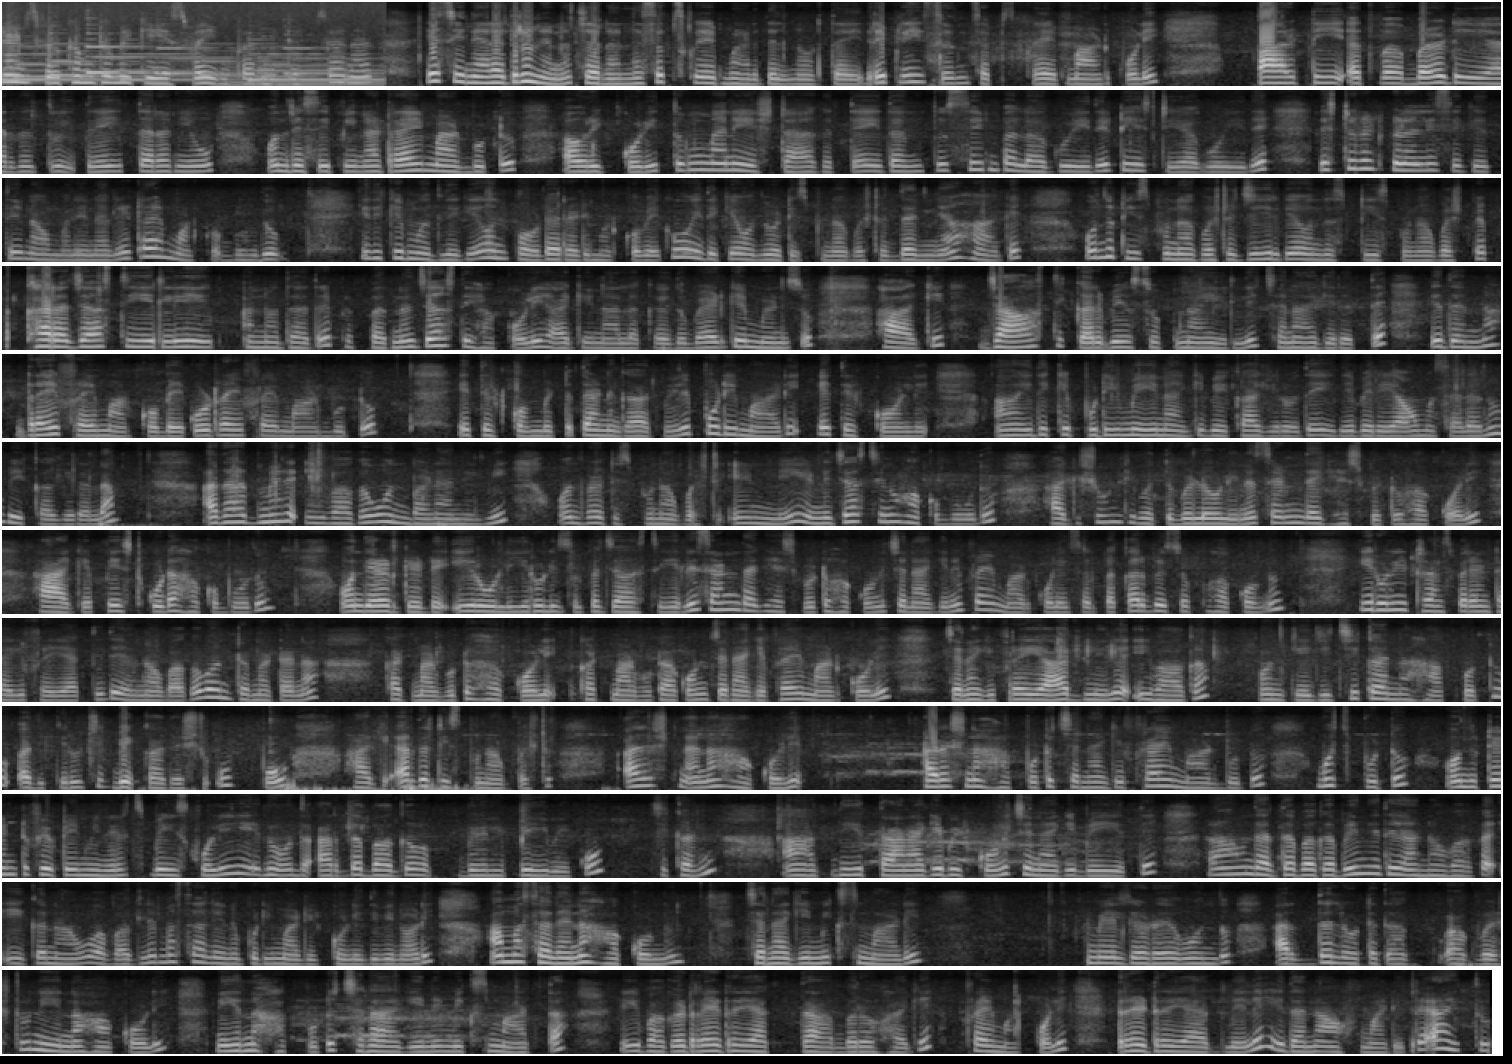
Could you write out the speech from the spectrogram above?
Friends welcome to my K S Y informative channel S ಇನ್ಯಾರಾದರೂ ನನ್ನ ಚಾನಲ್ನ subscribe ಮಾಡ್ದಲ್ಲಿ ನೋಡ್ತಾ ಇದ್ದರೆ ಪ್ಲೀಸ್ ಒಂದು ಸಬ್ಸ್ಕ್ರೈಬ್ ಮಾಡ್ಕೊಳ್ಳಿ. ಪಾರ್ಟಿ ಅಥವಾ ಬರ್ಡೇ ಯಾರ್ದಾದ್ರು ಇದ್ದರೆ ಈ ಥರ ನೀವು ಒಂದು ರೆಸಿಪಿನ ಟ್ರೈ ಮಾಡಿಬಿಟ್ಟು ಅವ್ರಿಗೆ ಕೊಡಿ. ತುಂಬಾ ಇಷ್ಟ ಆಗುತ್ತೆ. ಇದಂತೂ ಸಿಂಪಲ್ ಆಗೂ ಇದೆ ಟೇಸ್ಟಿಯಾಗೂ ಇದೆ. ರೆಸ್ಟೋರೆಂಟ್ಗಳಲ್ಲಿ ಸಿಗುತ್ತೆ. ನಾವು ಮನೆಯಲ್ಲಿ ಟ್ರೈ ಮಾಡ್ಕೋಬಹುದು. ಇದಕ್ಕೆ ಮೊದಲಿಗೆ ಒಂದು ಪೌಡರ್ ರೆಡಿ ಮಾಡ್ಕೋಬೇಕು. ಇದಕ್ಕೆ ಒಂದು ಟೀ ಸ್ಪೂನ್ ಆಗುವಷ್ಟು ಧನಿಯಾ ಹಾಗೆ ಒಂದು ಟೀ ಸ್ಪೂನ್ ಆಗುವಷ್ಟು ಜೀರಿಗೆ, ಒಂದು ಟೀ ಸ್ಪೂನ್ ಆಗುವಷ್ಟು ಪೆಪ್ಪರ್ ಖಾರ ಜಾಸ್ತಿ ಇರಲಿ ಅನ್ನೋದಾದರೆ ಪೆಪ್ಪರ್ನ ಜಾಸ್ತಿ ಹಾಕ್ಕೊಳ್ಳಿ ಹಾಗೆ ನಾಲ್ಕೈದು ಬ್ಯಾಡ್ಗೆ ಮೆಣಸು, ಹಾಗೆ ಜಾಸ್ತಿ ಕರಿಬೇವು ಸೊಪ್ಪನ್ನ ಇರಲಿ, ಚೆನ್ನಾಗಿರುತ್ತೆ. ಇದನ್ನು ಡ್ರೈ ಫ್ರೈ ಮಾಡ್ಕೋಬೇಕು. ಡ್ರೈ ಫ್ರೈ ಮಾಡಿಬಿಟ್ಟು ಎತ್ತಿಟ್ಕೊಂಡ್ಬಿಟ್ಟು ತಣ್ಣಗಾದ್ಮೇಲೆ ಪುಡಿ ಮಾಡಿ ಎತ್ತಿಟ್ಕೊಳ್ಳಿ. ಇದಕ್ಕೆ ಪುಡಿ ಮೇಯ್ನಾಗಿ ಬೇಕಾಗಿರೋದೇ ಇದೆ. ಬೇರೆ ಯಾವ ಮಸಾಲನೂ ಬೇಕಾಗಿರಲ್ಲ. ಅದಾದಮೇಲೆ ಇವಾಗ ಒಂದು ಬಾಣಲೆಯಲ್ಲಿ ಒಂದೂವರೆ ಟೀ ಸ್ಪೂನ್ ಆಗುವಷ್ಟು ಎಣ್ಣೆ ಎಣ್ಣೆ ಜಾಸ್ತಿನೂ ಹಾಕೋಬೋದು ಹಾಗೆ ಶುಂಠಿ ಮತ್ತು ಬೆಳ್ಳುಳ್ಳಿನ ಸಣ್ಣದಾಗಿ ಹೆಚ್ಚಿಬಿಟ್ಟು ಹಾಕ್ಕೊಳ್ಳಿ ಹಾಗೆ ಪೇಸ್ಟ್ ಕೂಡ ಹಾಕೋಬೋದು ಒಂದೆರಡು ಗೆಡ್ಡೆ ಈರುಳ್ಳಿ ಈರುಳ್ಳಿ ಸ್ವಲ್ಪ ಜಾಸ್ತಿ ಇರಲಿ ಸಣ್ಣದಾಗಿ ಹೆಚ್ಚಿಬಿಟ್ಟು ಹಾಕ್ಕೊಂಡು ಚೆನ್ನಾಗಿಯೇ ಫ್ರೈ ಮಾಡ್ಕೊಳ್ಳಿ. ಸ್ವಲ್ಪ ಕರಿಬೇವು ಸೊಪ್ಪು ಹಾಕ್ಕೊಂಡು ಈರುಳ್ಳಿ ಟ್ರಾನ್ಸ್ಪರೆಂಟಾಗಿ ಫ್ರೈ ಆಗ್ತಿದೆ. ಅನ್ನೋವಾಗ ಒಂದು ಟೊಮೆಟೊನ ಕಟ್ ಮಾಡಿಬಿಟ್ಟು ಹಾಕ್ಕೊಳ್ಳಿ ಕಟ್ ಮಾಡಿಬಿಟ್ಟು ಹಾಕ್ಕೊಂಡು ಚೆನ್ನಾಗಿ ಫ್ರೈ ಮಾಡ್ಕೊಳ್ಳಿ. ಚೆನ್ನಾಗಿ ಫ್ರೈ ಆದಮೇಲೆ ಇವಾಗ ಒಂದು ಕೆ ಜಿ ಚಿಕನ್ನ ಹಾಕ್ಬಿಟ್ಟು ಅದಕ್ಕೆ ರುಚಿಗೆ ಬೇಕಾದಷ್ಟು ಉಪ್ಪು, ಹಾಗೆ ಅರ್ಧ ಟೀ ಸ್ಪೂನ್ ಹಾಕುವಷ್ಟು ಅರಶಿನ ಹಾಕ್ಕೊಳ್ಳಿ ಅರಶಿನ ಹಾಕ್ಬಿಟ್ಟು ಚೆನ್ನಾಗಿ ಫ್ರೈ ಮಾಡಿಬಿಟ್ಟು ಮುಚ್ಚಿಬಿಟ್ಟು ಒಂದು ಟೆನ್ ಟು ಫಿಫ್ಟೀನ್ ಮಿನಿಟ್ಸ್ ಬೇಯಿಸ್ಕೊಳ್ಳಿ. ಏನು ಒಂದು ಅರ್ಧ ಭಾಗ ಬೇಯ್, ಬೇಯಬೇಕು ಚಿಕನ್. ನೀರು ತಾನಾಗೆ ಬಿಟ್ಕೊಂಡು ಚೆನ್ನಾಗಿ ಬೇಯುತ್ತೆ. ಒಂದು ಅರ್ಧ ಭಾಗ ಬೆಂದಿದೆ ಅನ್ನೋವಾಗ ಈಗ ನಾವು ಆವಾಗಲೇ ಮಸಾಲೆನ ಪುಡಿ ಮಾಡಿ ಇಟ್ಕೊಂಡಿದ್ದೀವಿ ನೋಡಿ. ಆ ಮಸಾಲೆನ ಹಾಕ್ಕೊಂಡು ಚೆನ್ನಾಗಿ ಮಿಕ್ಸ್ ಮಾಡಿ ಮೇಲ್ಗಡೆ ಒಂದು ಅರ್ಧ ಲೋಟದ ಆಗುವಷ್ಟು ನೀರನ್ನ ಹಾಕ್ಕೊಳ್ಳಿ ನೀರನ್ನ ಹಾಕ್ಬಿಟ್ಟು ಚೆನ್ನಾಗಿಯೇ ಮಿಕ್ಸ್ ಮಾಡ್ತಾ, ಇವಾಗ ಡ್ರೈ ಡ್ರೈ ಆಗ್ತಾ ಬರೋ ಹಾಗೆ ಫ್ರೈ ಮಾಡ್ಕೊಳ್ಳಿ. ಡ್ರೈ ಡ್ರೈ ಆದಮೇಲೆ ಇದನ್ನು ಆಫ್ ಮಾಡಿದರೆ ಆಯಿತು.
